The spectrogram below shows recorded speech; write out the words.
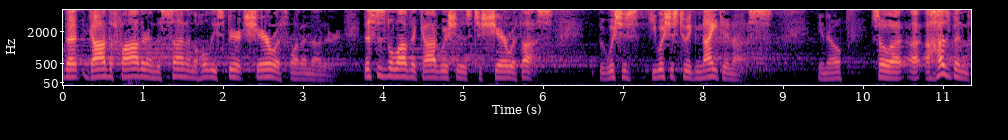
that God the Father and the Son and the Holy Spirit share with one another. This is the love that God wishes to share with us. The wishes, he wishes to ignite in us. You know, so a, a, husband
